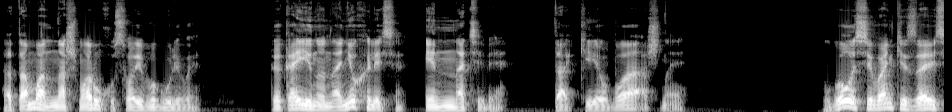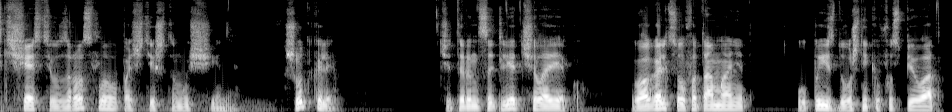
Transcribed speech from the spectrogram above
атаман наш маруху свою выгуливает. Кокаину нанюхались, и на тебе. Такие важные!» В голосе Ваньки зависть к счастью взрослого почти что мужчины. Шутка ли? 14 лет человеку. У огольцов отоманит, у поездошников успеват.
